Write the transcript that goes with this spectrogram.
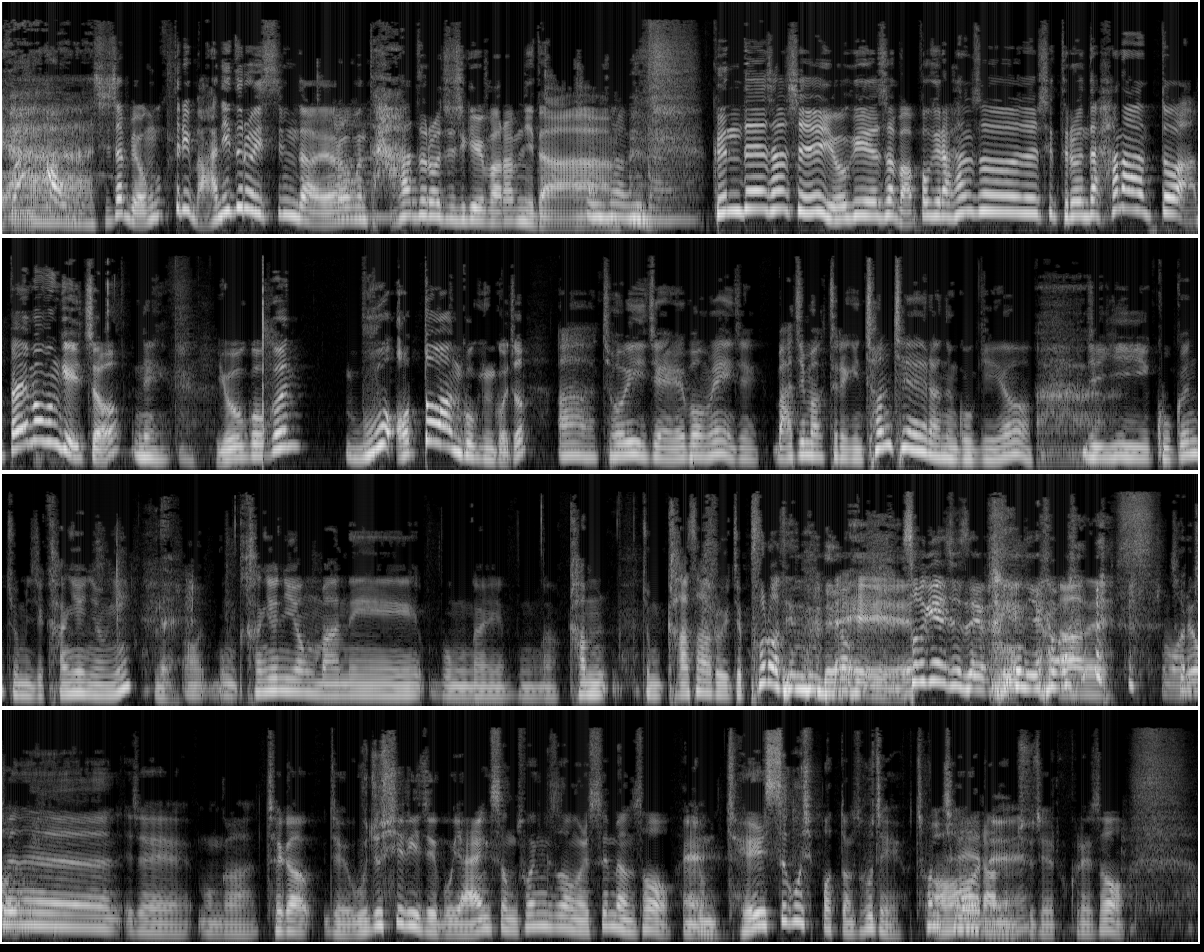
야, 진짜 명곡들이 많이 들어 있습니다. 여러분 다 들어주시길 바랍니다. 감사합니다. 근데 사실 여기에서 맛보기를 한 소절씩 들었는데 하나 또 빼먹은 게 있죠. 네. 요 곡은 무 어떠한 곡인 거죠? 아, 저희 이제 앨범의 이제 마지막 트랙인 천체라는 곡이에요. 이제 이 곡은 좀 이제 강현이 형이 네. 어, 뭔가 강현이 형만의 뭔가의 뭔가 감 좀 가사로 이제 풀어냈는데요. 예, 예. 소개해 주세요, 강현이 형. 아, 네. 첫째는 이제 뭔가 제가 이제 우주 시리즈 뭐 야행성, 소행성을 쓰면서 네. 좀 제일 쓰고 싶었던 소재예요. 천체라는 어, 네. 주제로. 그래서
